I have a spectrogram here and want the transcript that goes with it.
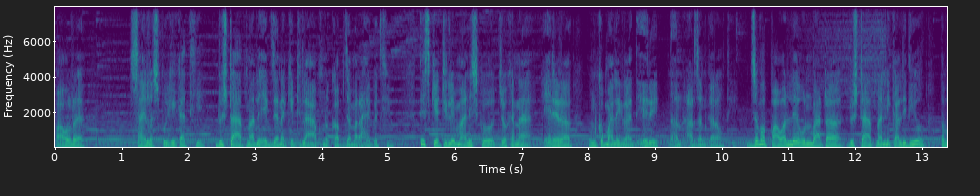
पावल र साइलस पुगेका थिए। दुष्ट आत्माले एकजना केटीलाई आफ्नो कब्जामा राखेको थियो। त्यस केटीले मानिसको जोखना हेरेर उनको मालिकलाई धेरै धन आर्जन गराउँथे। जब पावलले उनबाट दुष्ट आत्मा निकालिदियो तब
